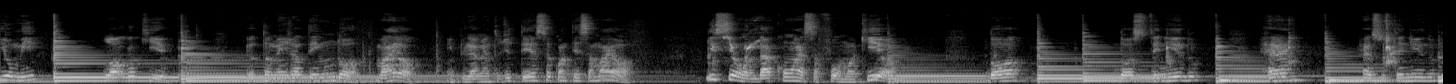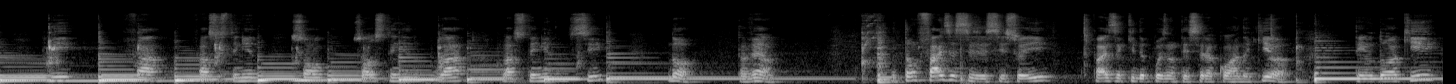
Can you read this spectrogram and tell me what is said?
e o Mi logo aqui. Eu também já tenho um Dó maior, empilhamento de terça com a terça maior. E se eu andar com essa forma aqui, ó, Dó, Dó sustenido, Ré, Ré sustenido, Mi, Fá, Fá sustenido, Sol, Sol sustenido, Lá, Lá sustenido, Si, Dó. Tá vendo? Então faz esse exercício aí, faz aqui depois na terceira corda aqui, ó. Tem o Dó aqui,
